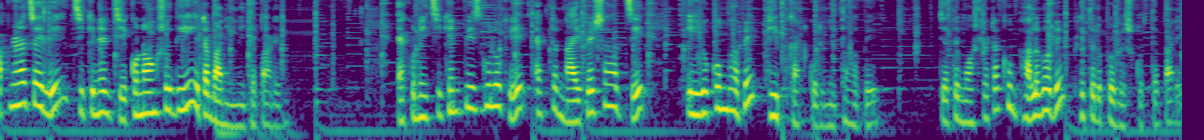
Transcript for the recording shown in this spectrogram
আপনারা চাইলে চিকেনের যে কোনো অংশ দিয়ে এটা বানিয়ে নিতে পারেন। এখন এই চিকেন পিসগুলোকে একটা নাইফের সাহায্যে এইরকমভাবে ডিপ কাট করে নিতে হবে, যাতে মশলাটা খুব ভালোভাবে ভেতরে প্রবেশ করতে পারে।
